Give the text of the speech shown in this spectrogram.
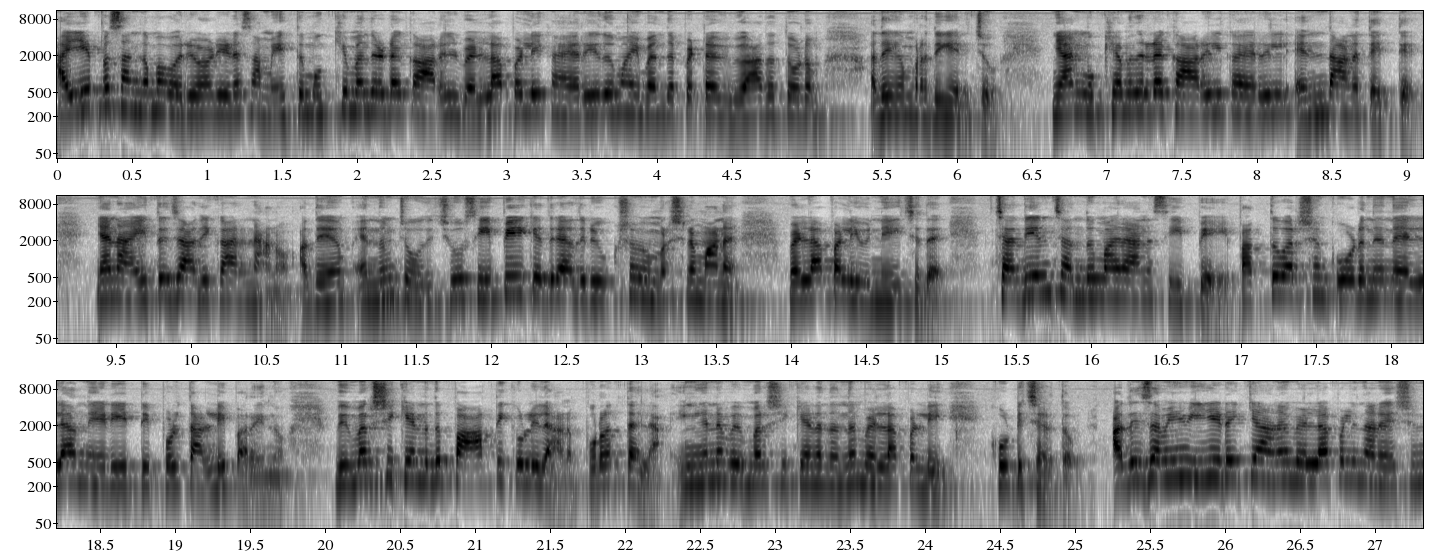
അയ്യപ്പ സംഗമ പരിപാടിയുടെ സമയത്ത് മുഖ്യമന്ത്രിയുടെ കാറിൽ വെള്ളാപ്പള്ളി കയറിയതുമായി ബന്ധപ്പെട്ട വിവാദത്തോടും അദ്ദേഹം പ്രതികരിച്ചു. ഞാൻ മുഖ്യമന്ത്രിയുടെ കാറിൽ കയറിൽ എന്താണ് തെറ്റ്? ഞാൻ അയിത്തജാതിക്കാരനാണോ അദ്ദേഹം എന്നും ചോദിച്ചു. സി പി ഐക്കെതിരെ അത് രൂക്ഷ വിമർശനമാണ് വെള്ളാപ്പള്ളി ഉന്നയിച്ചത്. ചതിയൻ ചന്തുമാരാണ് സി പി ഐ. പത്ത് വർഷം കൂടെ നിന്ന് എല്ലാം നേടിയിട്ട് ഇപ്പോൾ തള്ളി പറയുന്നു. വിമർശിക്കേണ്ടത് പാർട്ടിക്കുള്ളിലാണ് പുറത്തല്ല. ഇങ്ങനെ വിമർശിക്കേണ്ടതെന്നും വെള്ളാപ്പള്ളി കൂട്ടിച്ചേർത്തു. അതേസമയം ഈയിടയ്ക്കാണ് വെള്ളാപ്പള്ളി നടേശൻ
